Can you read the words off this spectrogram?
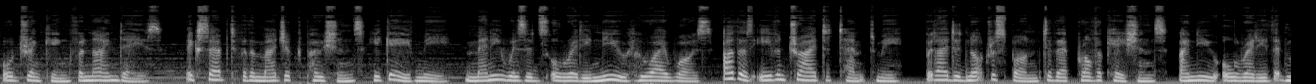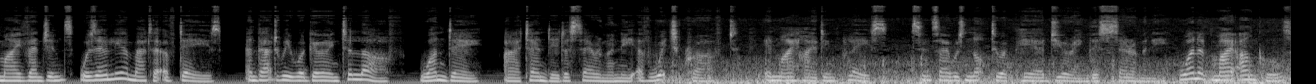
or drinking for nine days, except for the magic potions he gave me. Many wizards already knew who I was. Others even tried to tempt me, but I did not respond to their provocations. I knew already that my vengeance was only a matter of days, and that we were going to laugh. One day, I attended a ceremony of witchcraft, in my hiding place, since I was not to appear during this ceremony. One of my uncles,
